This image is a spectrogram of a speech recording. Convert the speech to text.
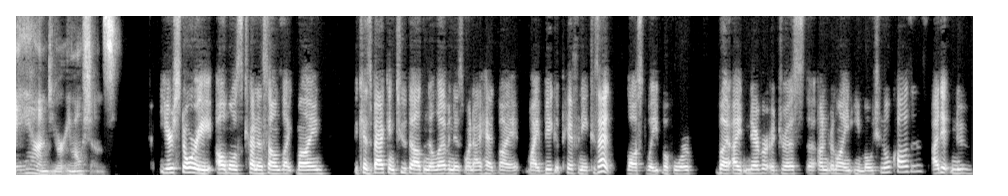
and your emotions. Your story almost kind of sounds like mine because back in 2011 is when I had my my big epiphany because I had lost weight before, but I'd never addressed the underlying emotional causes. I didn't know,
